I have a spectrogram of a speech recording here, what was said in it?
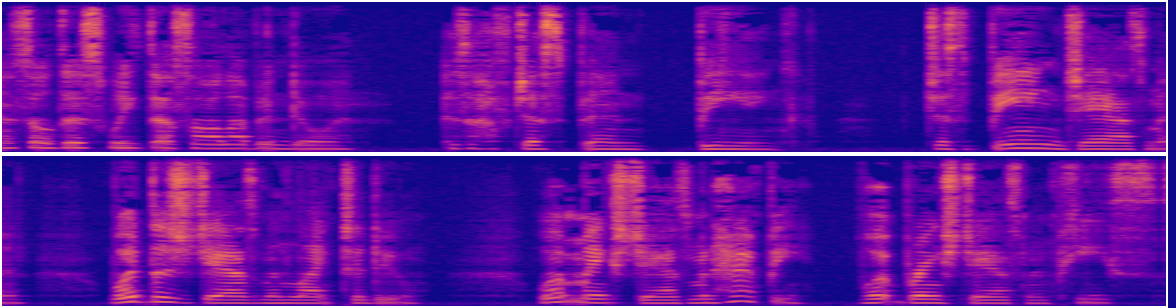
And so this week, that's all I've been doing. Is I've just been being, just being Jasmine. What does Jasmine like to do? What makes Jasmine happy? What brings Jasmine peace?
